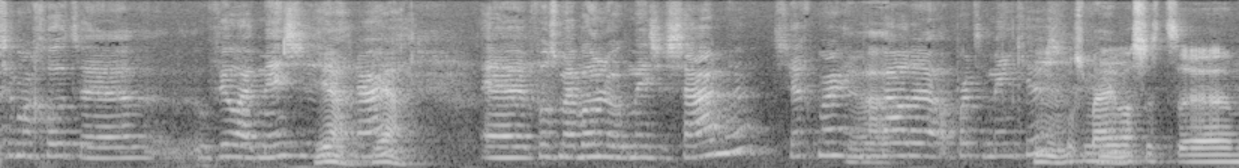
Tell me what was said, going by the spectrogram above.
zeg maar, grote eh, hoeveelheid mensen ja, eh, volgens mij wonen ook mensen samen, zeg maar, in bepaalde appartementjes. Mhm. Volgens mij mhm. was het ehm,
